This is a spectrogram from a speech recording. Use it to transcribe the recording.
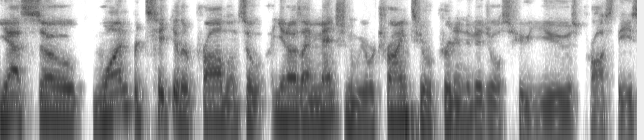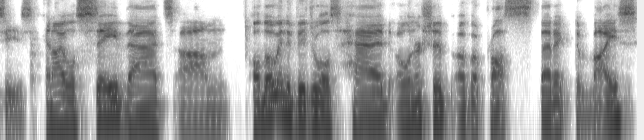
Yes. So one particular problem. So, you know, as I mentioned, we were trying to recruit individuals who use prostheses. And I will say that um, although individuals had ownership of a prosthetic device,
